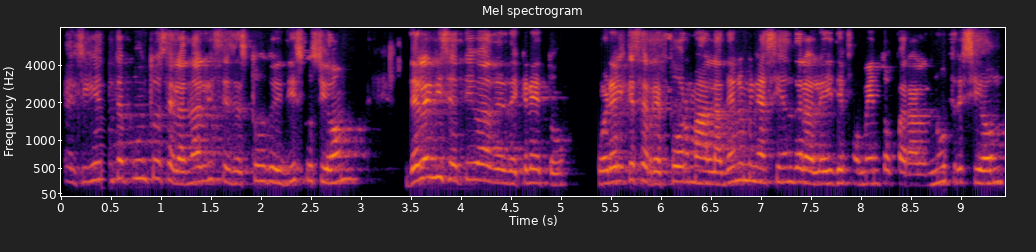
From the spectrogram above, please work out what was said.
El siguiente punto es el análisis, estudio y discusión de la iniciativa de decreto por el que se reforma la denominación de la Ley de Fomento para la Nutrición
